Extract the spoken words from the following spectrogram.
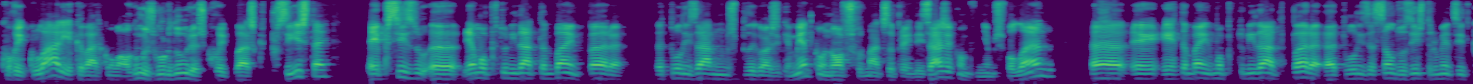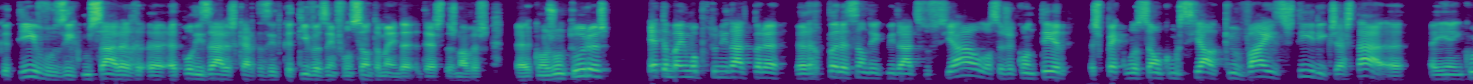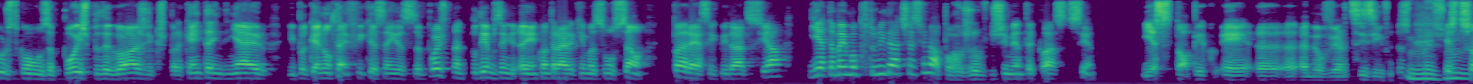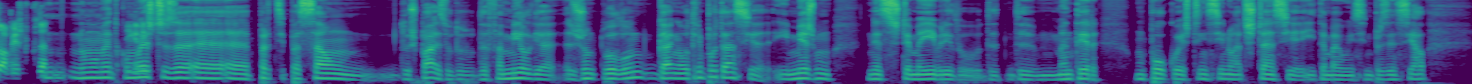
curricular e acabar com algumas gorduras curriculares que persistem. É preciso, é uma oportunidade também para atualizarmos-nos pedagogicamente com novos formatos de aprendizagem, como vinhamos falando. Uh, é, é, também uma oportunidade para a atualização dos instrumentos educativos e começar a, a atualizar as cartas educativas em função também de, destas novas uh, conjunturas. É também uma oportunidade para a reparação da equidade social, ou seja, conter a especulação comercial que vai existir e que já está uh, em curso com os apoios pedagógicos para quem tem dinheiro e para quem não tem fica sem esses apoios, portanto podemos encontrar aqui uma solução para essa equidade social e é também uma oportunidade excepcional para o rejuvenescimento da classe docente. E esse tópico é, a, a meu ver, decisivo. Mas Estes num, tópicos, portanto... Num momento como estes, a, a, participação dos pais ou do, da família junto do aluno ganha outra importância e mesmo nesse sistema híbrido de, de manter um pouco este ensino à distância e também o ensino presencial,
